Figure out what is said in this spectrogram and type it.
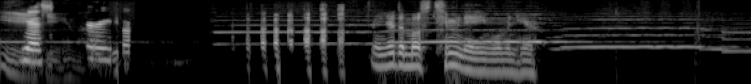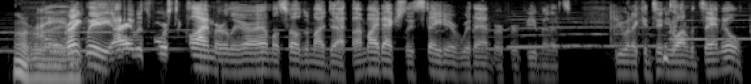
Yes. Sure you are. And you're the most intimidating woman here. All right. Frankly, I was forced to climb earlier. I almost fell to my death. I might actually stay here with Amber for a few minutes. You want to continue on with Samuel?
